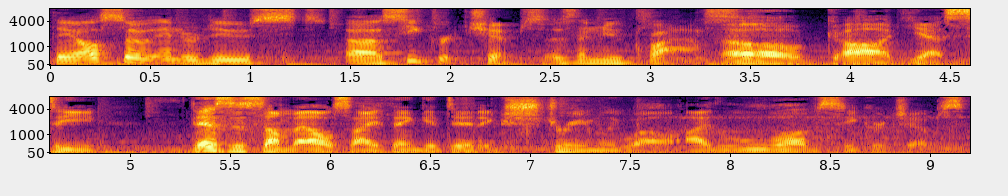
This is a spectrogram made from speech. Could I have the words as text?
they also introduced uh, secret chips as a new class. Oh God, yeah. See, this is something else I think it did extremely well. I love secret chips.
